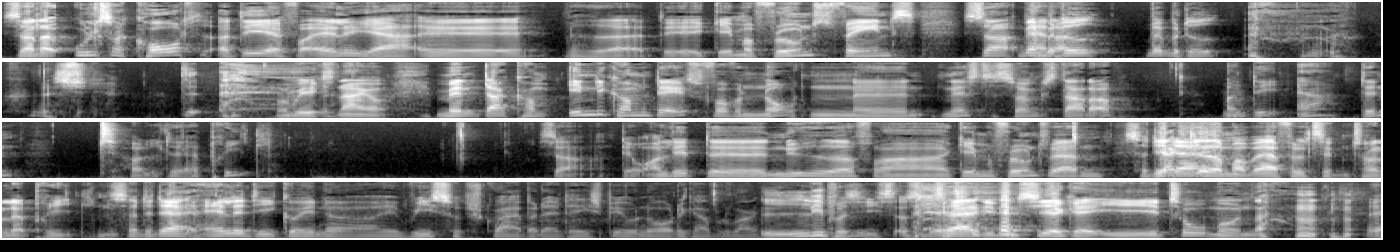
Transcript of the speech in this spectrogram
Så er der ultra kort, og det er for alle jer, øh, hvad hedder det, Game of Thrones fans. Så Hvem er der, død? Hvem er død? må vi ikke snakke om. Men der kom endelig kommet dato for, hvornår den øh, næste sæson starter op. Og det er den 12. april. Så det var lidt øh, nyheder fra Game of Thrones verden. Så det jeg der- glæder mig i hvert fald til den 12. april. Nu. Så det er der, ja. alle de går ind og øh, resubscriber der til HBO Nordic abonnement. Lige præcis. Og så tager de den cirka i to måneder.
